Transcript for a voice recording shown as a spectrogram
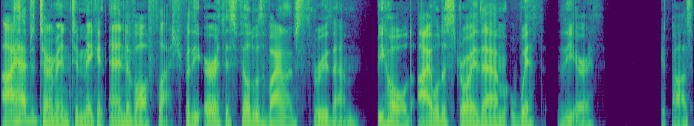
I have determined to make an end of all flesh, for the earth is filled with violence through them. Behold, I will destroy them with the earth. Okay, pause.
